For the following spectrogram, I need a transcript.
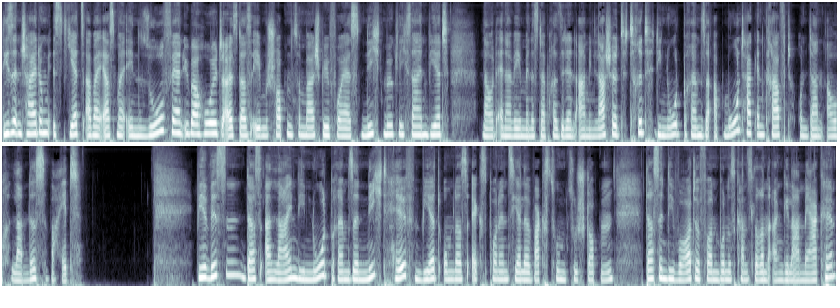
Diese Entscheidung ist jetzt aber erstmal insofern überholt, als dass eben Shoppen zum Beispiel vorerst nicht möglich sein wird. Laut NRW-Ministerpräsident Armin Laschet tritt die Notbremse ab Montag in Kraft und dann auch landesweit. Wir wissen, dass allein die Notbremse nicht helfen wird, um das exponentielle Wachstum zu stoppen. Das sind die Worte von Bundeskanzlerin Angela Merkel.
